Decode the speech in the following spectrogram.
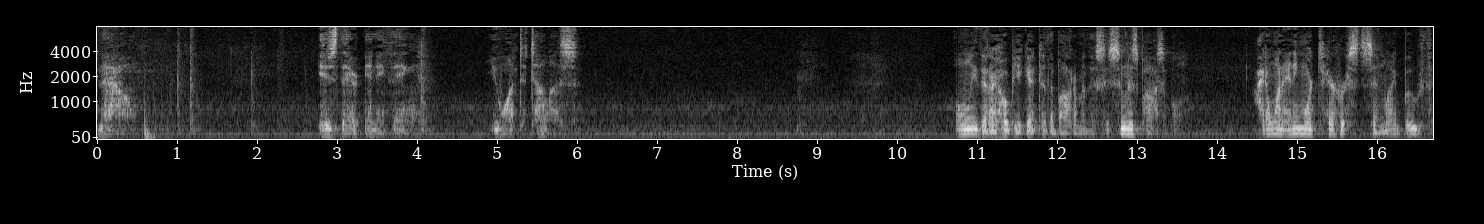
Now, is there anything you want to tell us? Only that I hope you get to the bottom of this as soon as possible. I don't want any more terrorists in my booth.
